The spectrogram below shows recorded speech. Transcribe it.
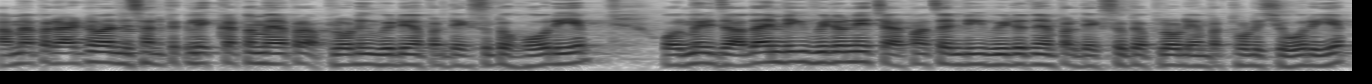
अब मैं पर राइट वाले निशान पर क्लिक करता हूँ मेरे पर अपलोडिंग वीडियो यहाँ पर देख सकते हो रही है और मेरी ज़्यादा एम वीडियो नहीं चार पाँच एम वीडियो तो यहाँ पर देख सकते हो अपलोड यहाँ पर थोड़ी सी हो रही है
